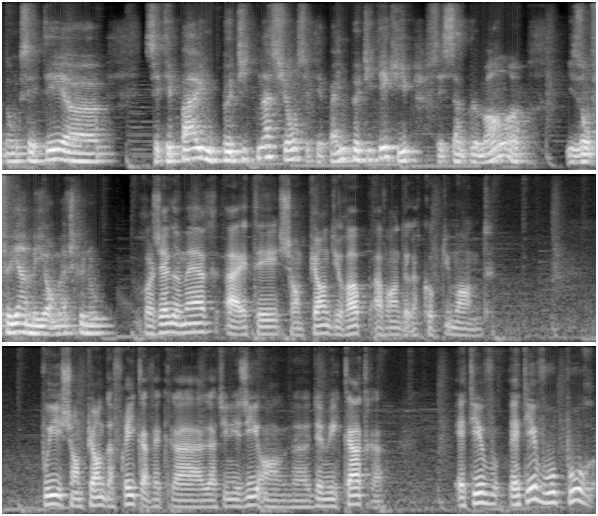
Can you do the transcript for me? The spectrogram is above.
donc c'était c'était pas une petite nation, c'était pas une petite équipe. C'est simplement, ils ont fait un meilleur match que nous. Roger Lemaire a été champion d'Europe avant de la Coupe du Monde. Puis champion d'Afrique avec la, Tunisie en 2004. Euh, étiez-vous pour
